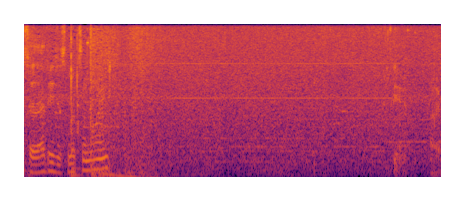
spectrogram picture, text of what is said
So that he just looks annoying. Yeah. alright.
